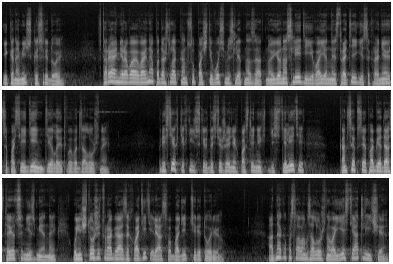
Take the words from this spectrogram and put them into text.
и экономической средой. Вторая мировая война подошла к концу почти 80 лет назад, но ее наследие и военные стратегии сохраняются по сей день, делает вывод Залужный. При всех технических достижениях последних десятилетий – Концепция победы остается неизменной – уничтожить врага, захватить или освободить территорию. Однако, по словам Залужного, есть и отличия.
